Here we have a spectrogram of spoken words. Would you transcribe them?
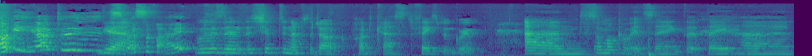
okay, you have to Yeah. specify. we was in the Shibden After Dark podcast Facebook group, and someone commented saying that they had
